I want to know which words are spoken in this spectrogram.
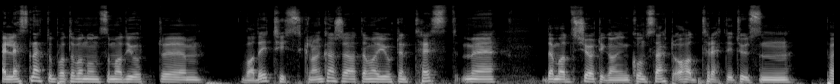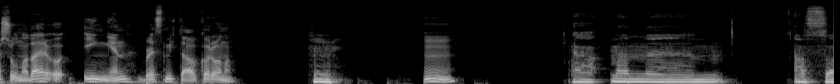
Jeg leste nettopp at det var noen som hadde gjort um, Var det i Tyskland, kanskje? At de hadde gjort en test med De hadde kjørt i gang en konsert og hadde 30 000 personer der, og ingen ble smitta av korona. Hmm. Mm. Ja, men um, Altså,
